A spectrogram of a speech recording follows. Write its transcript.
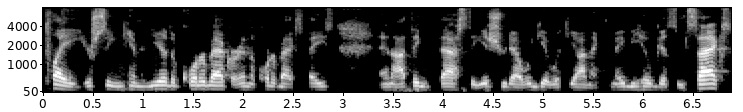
play, you're seeing him near the quarterback or in the quarterback's face. And I think that's the issue that we get with Yannick. Maybe he'll get some sacks,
